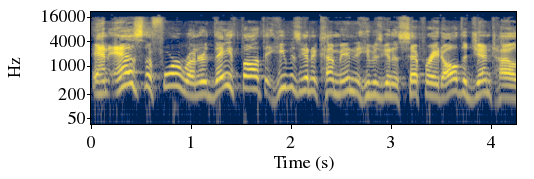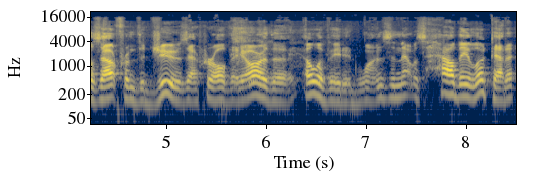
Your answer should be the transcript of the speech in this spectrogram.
And as the forerunner, they thought that he was going to come in and he was going to separate all the Gentiles out from the Jews. After all, they are the elevated ones, and that was how they looked at it.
